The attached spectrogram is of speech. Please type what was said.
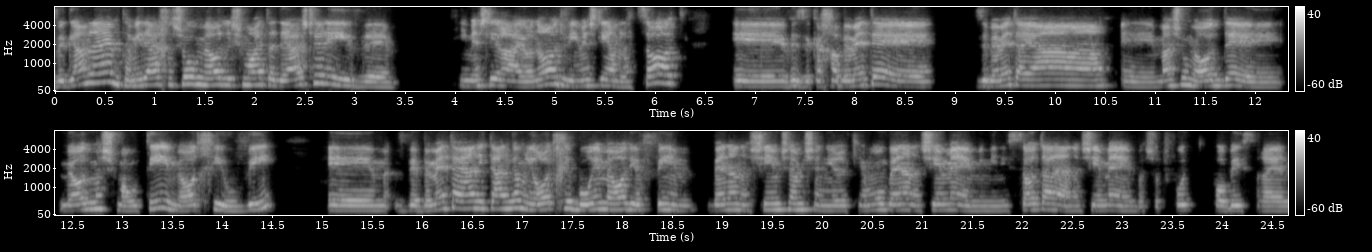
וגם להם תמיד היה חשוב מאוד לשמוע את הדעה שלי אם יש לי רעיונות ואם יש לי המלצות, וזה ככה באמת, זה באמת היה משהו מאוד, מאוד משמעותי, מאוד חיובי, ובאמת היה ניתן גם לראות חיבורים מאוד יפים בין אנשים שם שנרקמו בין אנשים ממיניסוטה לאנשים בשותפות פה בישראל.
